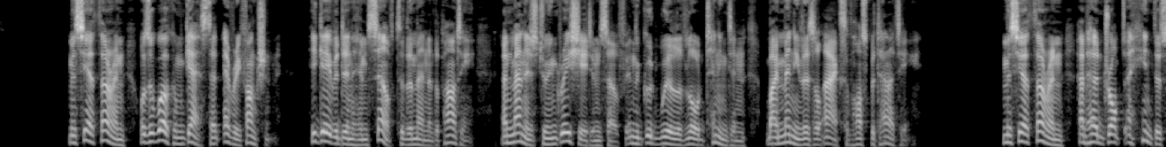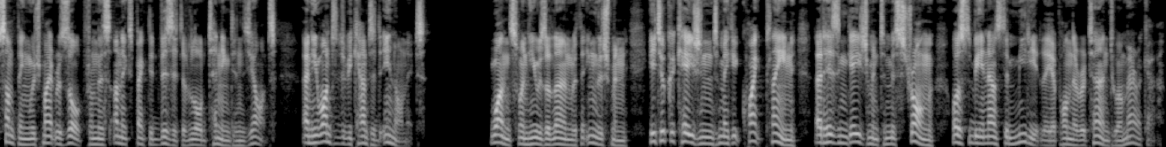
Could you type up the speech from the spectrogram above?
Monsieur Thuran was a welcome guest at every function. He gave a dinner himself to the men of the party, and managed to ingratiate himself in the good will of Lord Tennington by many little acts of hospitality. Monsieur Thuran had heard dropped a hint of something which might result from this unexpected visit of Lord Tennington's yacht, and he wanted to be counted in on it. Once, when he was alone with the Englishman, he took occasion to make it quite plain that his engagement to Miss Strong was to be announced immediately upon their return to America.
